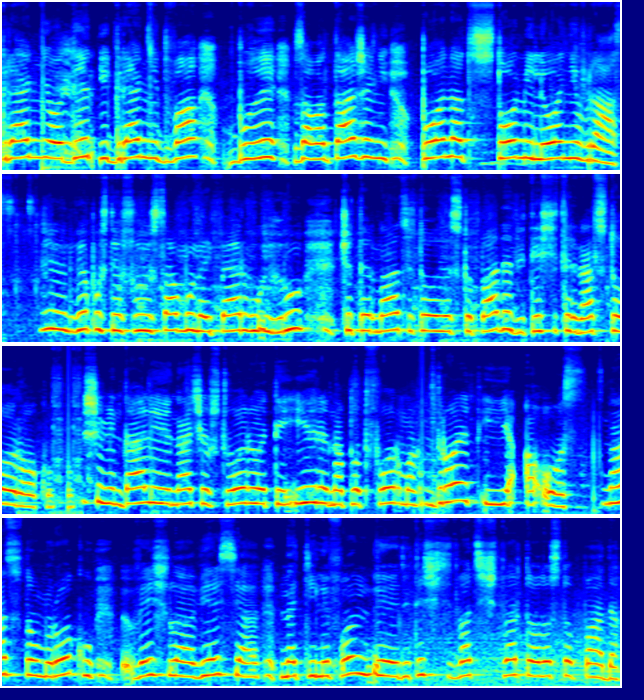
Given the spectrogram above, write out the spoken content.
Гренні 1 і Гренні 2 були завантажені понад 100 мільйонів раз. Він випустив свою саму найпершу ігру 14 листопада 2013 року. Що він далі почав створювати ігри на платформах Android і iOS. У 2015 року вийшла версія на телефон е, 2024 листопада,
